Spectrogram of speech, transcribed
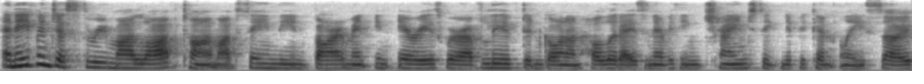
And even just through my lifetime, I've seen the environment in areas where I've lived and gone on holidays and everything change significantly. So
